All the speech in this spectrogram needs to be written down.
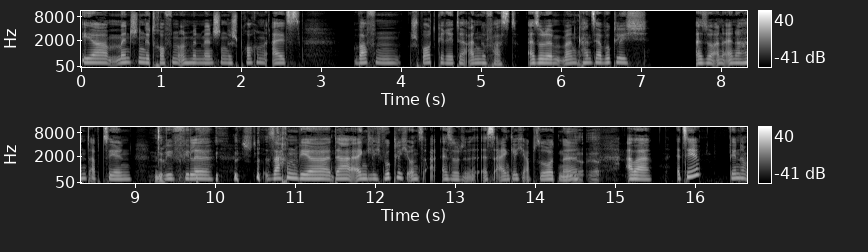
eher Menschen getroffen und mit Menschen gesprochen als Waffen, Sportgeräte angefasst. Also man kann es ja wirklich also an einer Hand abzählen, Ja. wie viele Sachen wir da eigentlich wirklich uns, also ist eigentlich absurd, ne? Ja, ja. Aber erzähl, wen,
